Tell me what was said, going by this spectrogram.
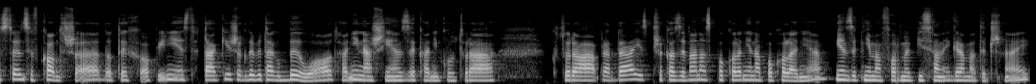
stojący w kontrze do tych opinii jest taki, że gdyby tak było, to ani nasz język, ani kultura która prawda, jest przekazywana z pokolenia na pokolenie. Język nie ma formy pisanej, gramatycznej,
